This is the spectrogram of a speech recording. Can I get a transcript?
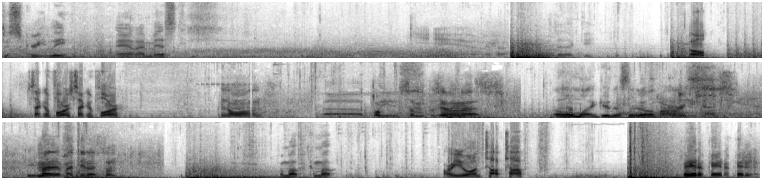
discreetly, and I missed. Oh! Second floor, second floor. No one. Uh, Oh, please. se me pusieron hurry up. las. Oh my goodness, look at all Where are you those. guys? Me, me tiraste un. Come up, come up. Are you on top top? Cayeron, cayeron, cayeron.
